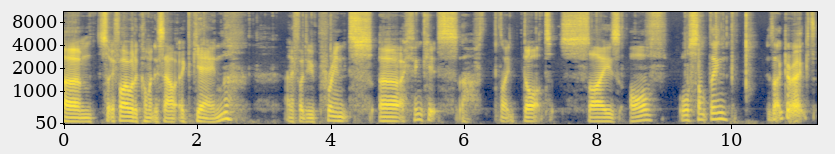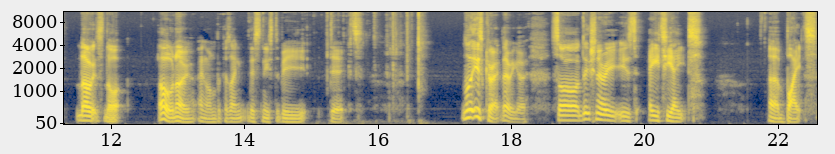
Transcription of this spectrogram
Um, so if I were to comment this out again, and if I do print, uh, I think it's uh, like dot size of or something. Is that correct? No, it's not. Oh no, hang on, because I this needs to be dict. No, it is correct. There we go. So our dictionary is 88 uh, bytes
